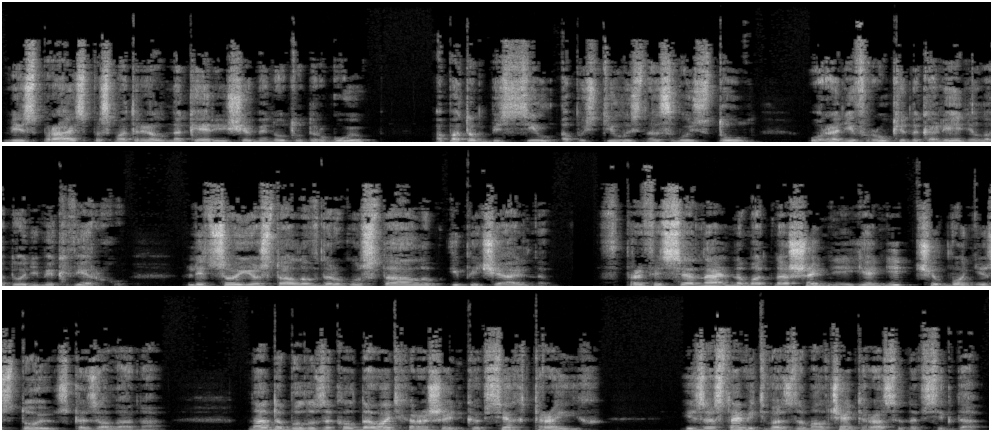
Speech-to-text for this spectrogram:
Мисс Прайс посмотрела на Кэрри еще минуту-другую, а потом без сил опустилась на свой стул, уронив руки на колени ладонями кверху. Лицо ее стало вдруг усталым и печальным. «В профессиональном отношении я ничего не стою», — сказала она. «Надо было заколдовать хорошенько всех троих и заставить вас замолчать раз и навсегда».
